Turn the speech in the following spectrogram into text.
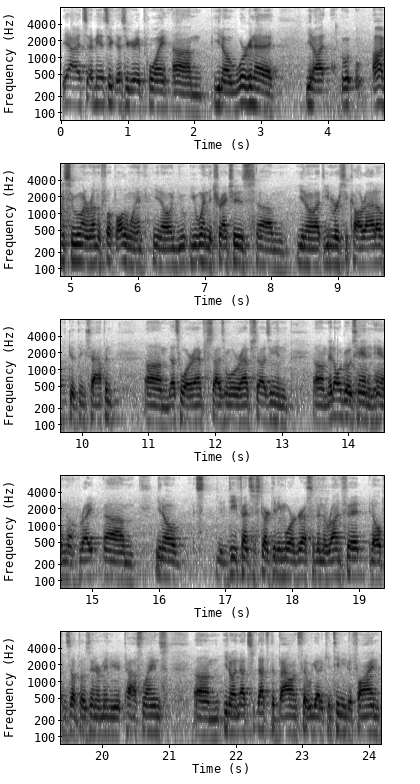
Yeah, it's, I mean, it's a, that's a great point. Um, you know, we're going to, you know, obviously we want to run the football to win. You know, you, you win the trenches. Um, you know, at the University of Colorado, good things happen. Um, that's what we're emphasizing, what we're emphasizing. And um, it all goes hand in hand, though, right? Um, you know, defenses start getting more aggressive in the run fit. It opens up those intermediate pass lanes. Um, you know, and that's that's the balance that we got to continue to find.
